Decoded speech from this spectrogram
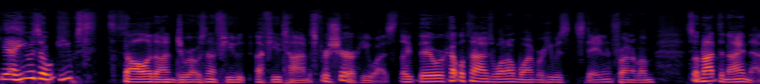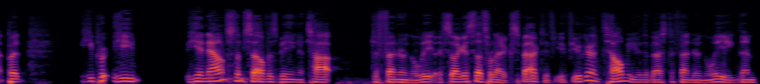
yeah, he was a, he was solid on DeRozan a few a few times for sure. He was like there were a couple times one on one where he was staying in front of him. So I'm not denying that. But he he he announced himself as being a top defender in the league. So I guess that's what I expect. If if you're going to tell me you're the best defender in the league, then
